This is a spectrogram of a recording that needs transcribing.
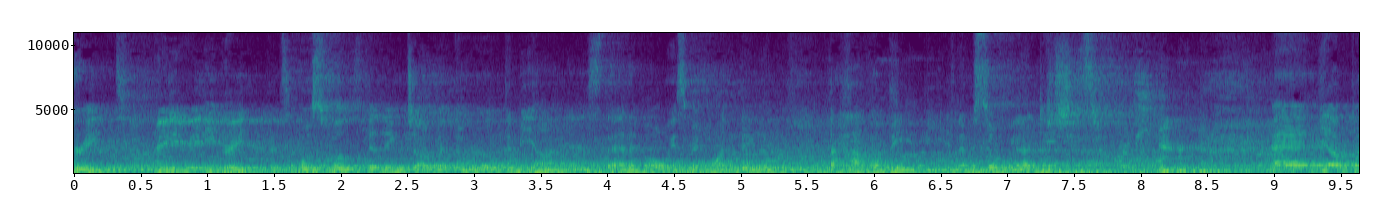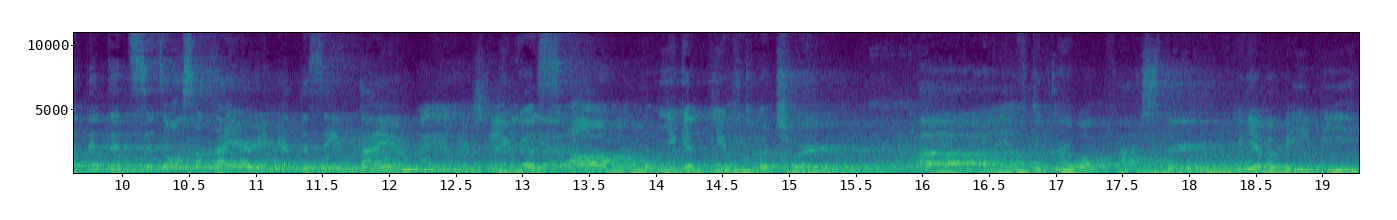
Great. Really, really great. It's the most fulfilling job in the world, to be honest. And I've always been wanting to have a baby, and I'm so glad that she's here. And yeah, but it, it's, it's also tiring at the same time. I understand, Because yeah. um, you get you have to mature. Uh, you have to grow up faster when you have a baby.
